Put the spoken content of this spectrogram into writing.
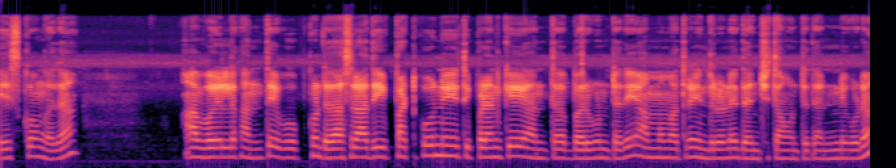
చేసుకోం కదా. ఆ వీళ్ళకి అంతే ఒప్పుకుంటుంది. అసలు అది పట్టుకొని తిప్పడానికే అంత బరువు ఉంటుంది అమ్మ మాత్రం ఇందులోనే దంచుతూ ఉంటుంది అన్నీ కూడా.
